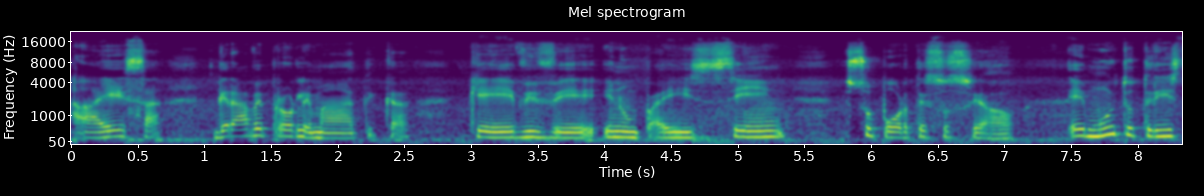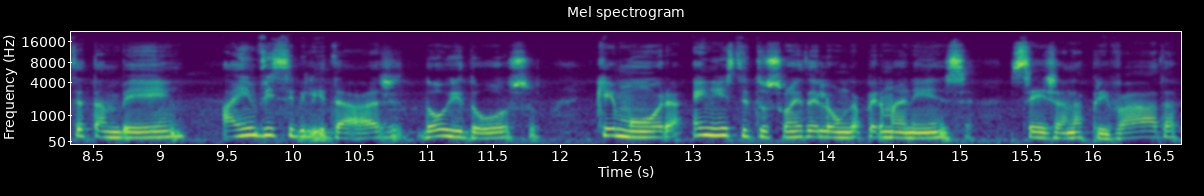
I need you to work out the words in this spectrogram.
a essa grave problemática que é viver em um país sem suporte social. É muito triste também a invisibilidade do idoso que mora em instituições de longa permanência, seja na privada,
